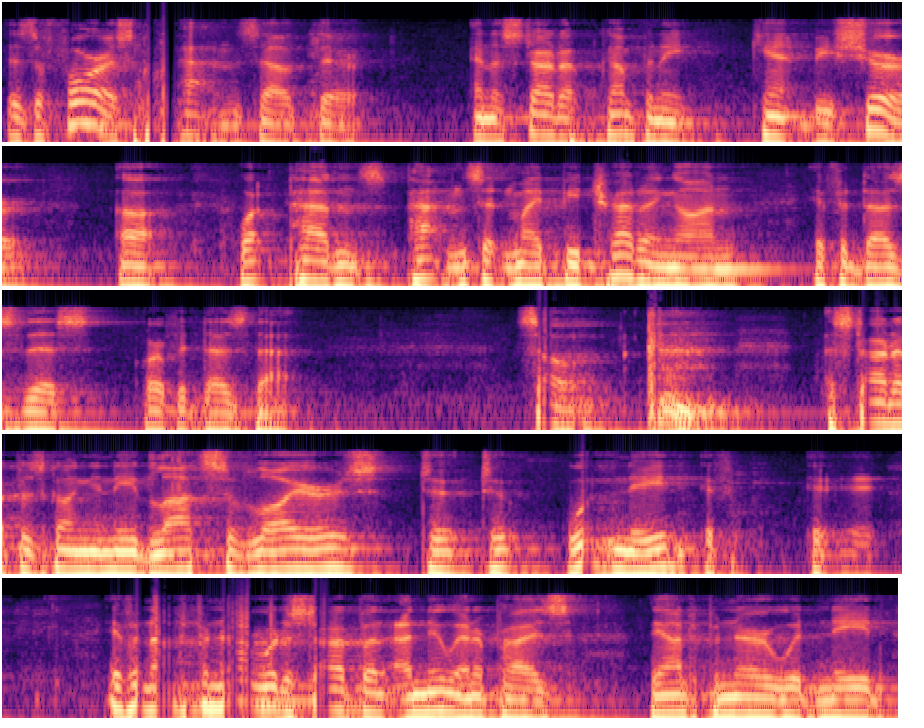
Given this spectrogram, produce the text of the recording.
there's a forest of patents out there, and a startup company can't be sure uh, what patents, patents it might be treading on if it does this or if it does that. So, a startup is going to need lots of lawyers to, to would need if if an entrepreneur were to start up a, a new enterprise, the entrepreneur would need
